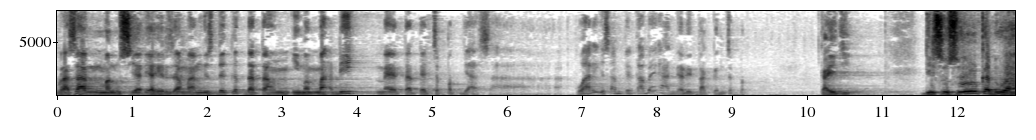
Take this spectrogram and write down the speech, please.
perasaan manusia di akhir zaman geus deket datang imam mahdi neta teh cepet jasa. Kuari geus hampir kabehan jadi takkeun cepet. Kaiji. Disusul kedua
